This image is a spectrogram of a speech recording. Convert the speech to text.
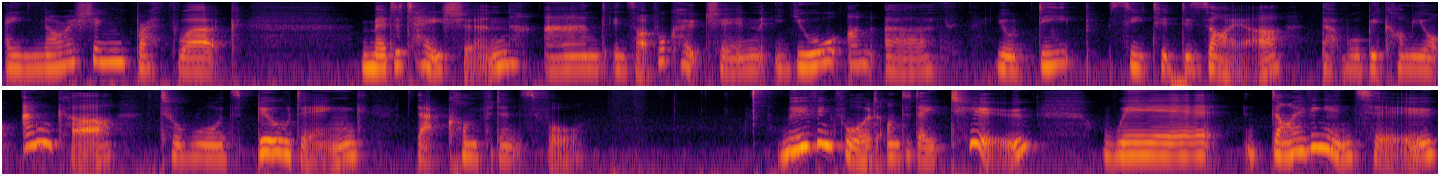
a nourishing breathwork, meditation, and insightful coaching. You'll unearth your deep seated desire that will become your anchor towards building that confidence for moving forward onto day two, we're diving into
